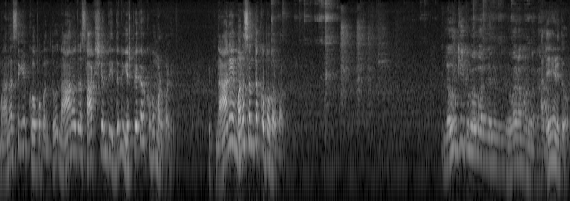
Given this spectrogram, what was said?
ಮನಸ್ಸಿಗೆ ಕೋಪ ಬಂತು ನಾನು ಅದರ ಸಾಕ್ಷಿ ಅಂತ ಇದ್ದರೆ ನೀವು ಎಷ್ಟು ಬೇಕಾದ್ರೂ ಕೋಪ ಮಾಡ್ಕೊಳ್ಳಿ. ಬಟ್ ನಾನೇ ಮನಸ್ಸಂತ ಕೋಪ ಬರಬಾರ್ದು. ಲೌಕಿಕ ವ್ಯವಹಾರದಲ್ಲಿ ವ್ಯವಹಾರ ಮಾಡುವಾಗ? ಅದೇ ಹೇಳಿದ್ದು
